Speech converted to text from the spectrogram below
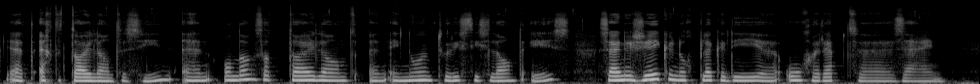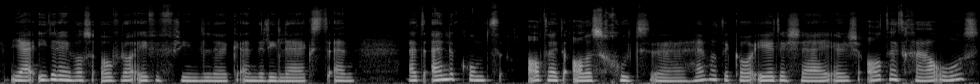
het echte Thailand te zien. En ondanks dat Thailand een enorm toeristisch land is, zijn er zeker nog plekken die uh, ongerept uh, zijn. Ja, iedereen was overal even vriendelijk en relaxed. En uiteindelijk komt altijd alles goed. Uh, hè, wat ik al eerder zei, er is altijd chaos.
